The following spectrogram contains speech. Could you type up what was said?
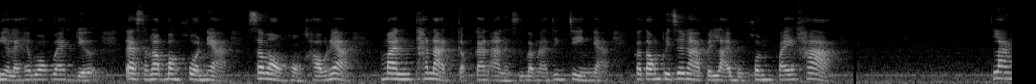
มีอะไรให้วอกแวกเยอะ แต่สำหรับบางคนเนี่ยสมองของเขาเนี่ยมันถนัดกับการอ่านหนังสือแบบนั้นจริงๆเนี่ยก็ต้องพิจารณาเป็นรายบุคคลไปค่ะ หลัง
